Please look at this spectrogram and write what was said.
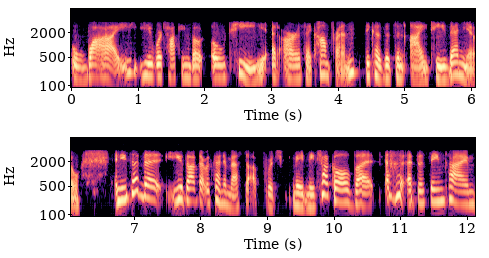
why you were talking about OT at RSA conference because it's an IT venue. And you said that you thought that was kind of messed up, which made me chuckle, but at the same time,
